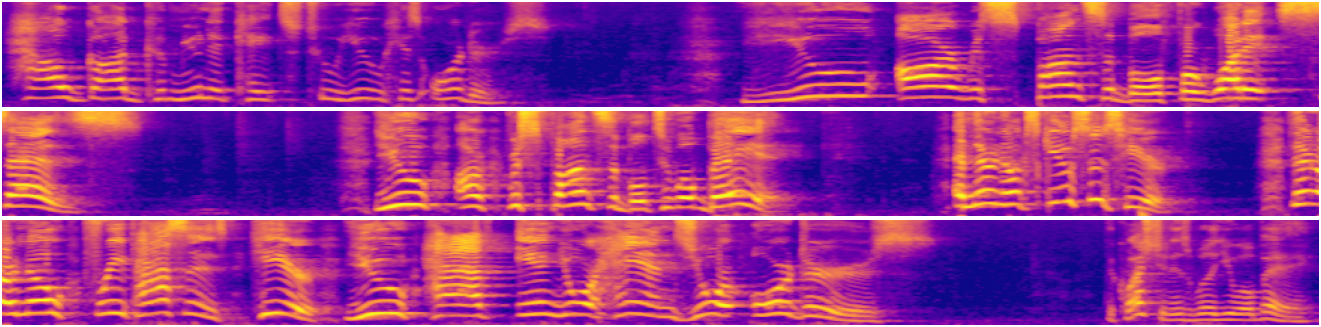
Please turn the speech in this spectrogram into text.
how God communicates to you His orders. You are responsible for what it says. You are responsible to obey it. And there are no excuses here. There are no free passes here. You have in your hands your orders. The question is will you obey?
